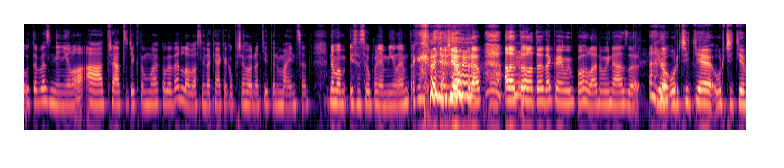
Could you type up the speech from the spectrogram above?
u tebe změnilo a třeba co tě k tomu jako vedlo vlastně tak nějak jako přehodnotit ten mindset. Nebo jestli se úplně mýlím, tak klidně že oprav, ale tohle to je takový můj pohled, můj názor. jo, určitě, určitě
